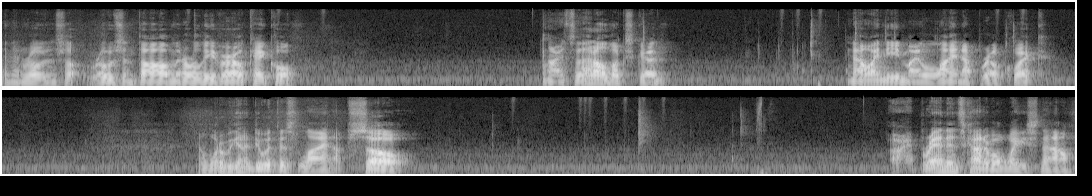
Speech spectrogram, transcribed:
And then Rosenthal, middle reliever. Okay, cool. All right, so that all looks good. Now I need my lineup real quick. And what are we going to do with this lineup? So, all right, Brandon's kind of a waste now.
